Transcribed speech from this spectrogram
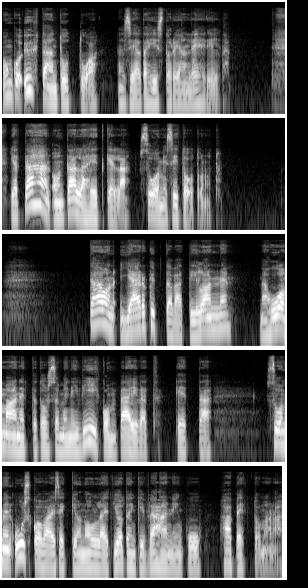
Onko yhtään tuttua sieltä historian lehdiltä? Ja tähän on tällä hetkellä Suomi sitoutunut. Tämä on järkyttävä tilanne. Mä huomaan, että tuossa meni viikon päivät, että Suomen uskovaisetkin on olleet jotenkin vähän niin kuin hapettomana,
